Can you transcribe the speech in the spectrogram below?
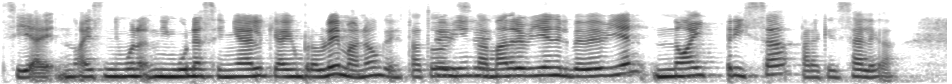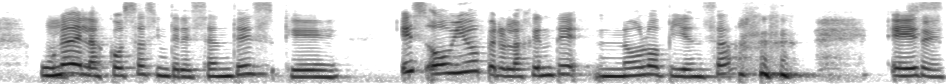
si no hay ninguna, ninguna señal que hay un problema, ¿no? Que está todo Sí, bien, la sí. madre bien, el bebé bien, no hay prisa para que salga. Una de las cosas interesantes que es obvio, pero la gente no lo piensa, es Sí.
